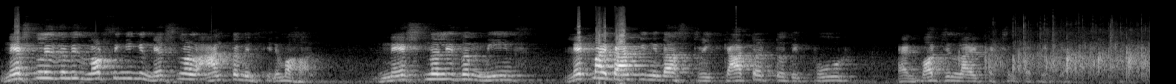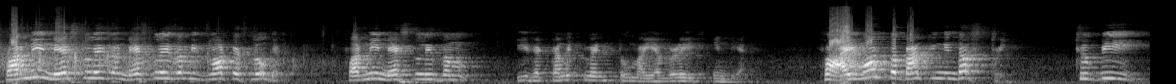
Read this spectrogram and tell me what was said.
Nationalism is not singing a national anthem in cinema hall. Nationalism means let my banking industry cater to the poor and marginalized sections of India. For me, nationalism, nationalism is not a slogan. For me, nationalism is a commitment to my average Indian. So I want the banking industry to be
